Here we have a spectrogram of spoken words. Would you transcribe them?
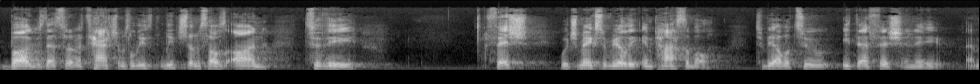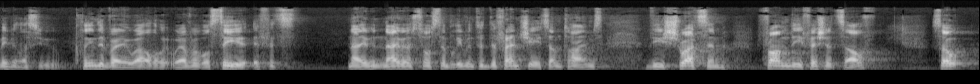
bugs that sort of attach themselves, leech themselves on to the fish, which makes it really impossible to be able to eat that fish in a uh, maybe unless you cleaned it very well or whatever. We'll see if it's not even not even so simple even to differentiate sometimes the shrutzim from the fish itself. So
